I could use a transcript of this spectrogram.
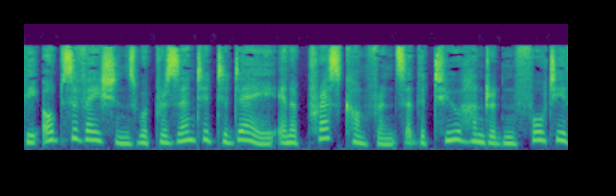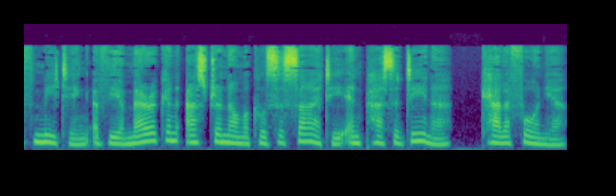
The observations were presented today in a press conference at the 240th meeting of the American Astronomical Society in Pasadena, California.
